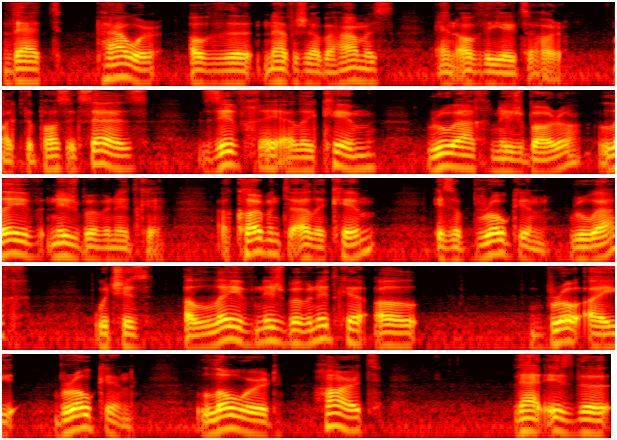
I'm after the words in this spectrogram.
that power of the Nefesh Abahamis and of the Yetzirah. Like the Pasuk says, Zivche Elokim Ruach Nishbara Lev Nishbar V'nidke. A korban to Elokim is a broken Ruach, which is a Lev Nishbar V'nidke, bro- a broken, lowered heart, that is the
